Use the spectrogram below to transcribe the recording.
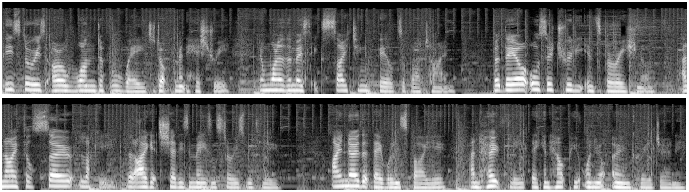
These stories are a wonderful way to document history in one of the most exciting fields of our time, but they are also truly inspirational and I feel so lucky that I get to share these amazing stories with you. I know that they will inspire you, and hopefully, they can help you on your own career journey.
